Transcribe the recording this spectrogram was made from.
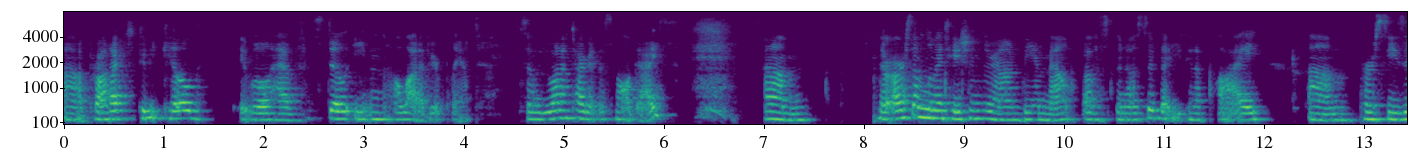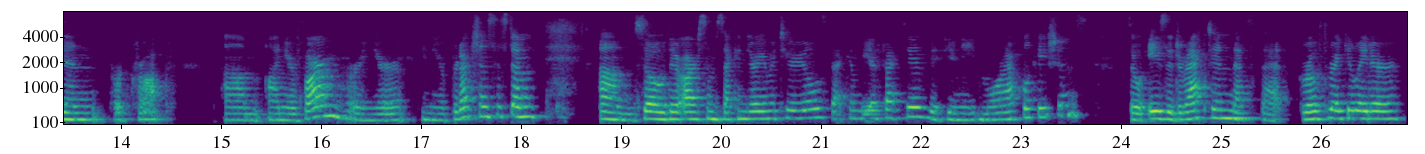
uh, product to be killed, it will have still eaten a lot of your plant. So you want to target the small guys. Um, there are some limitations around the amount of spinosad that you can apply um, per season, per crop um, on your farm or in your, in your production system. Um, so there are some secondary materials that can be effective if you need more applications. So azadirachtin, that's that growth regulator,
